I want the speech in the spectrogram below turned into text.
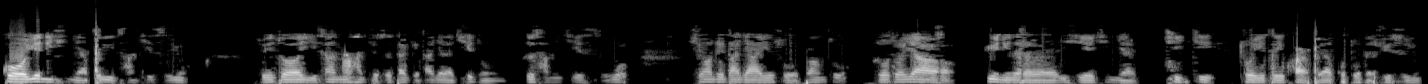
过月龄期间不宜长期食用。所以说，以上呢就是带给大家的七种日常的一些食物，希望对大家有所帮助。如果说要月龄的一些青年，切记。注意这一块，不要过多的去使用。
